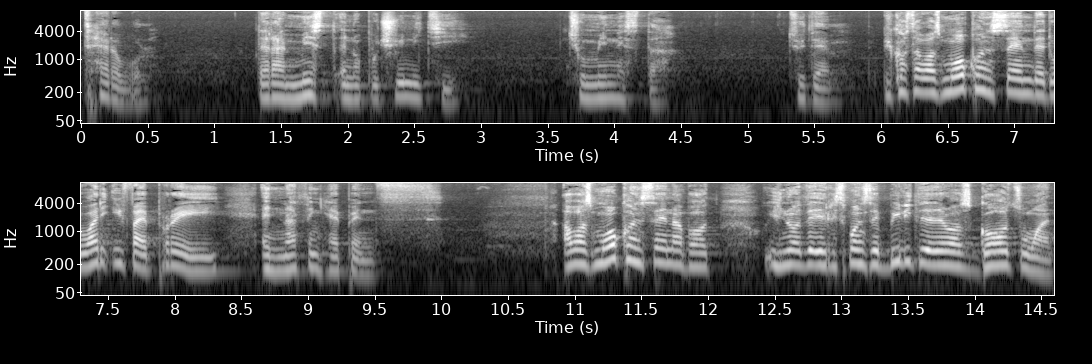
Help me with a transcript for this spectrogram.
terrible that I missed an opportunity to minister to them. Because I was more concerned that what if I pray and nothing happens? I was more concerned about, you know, the responsibility that was God's one.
